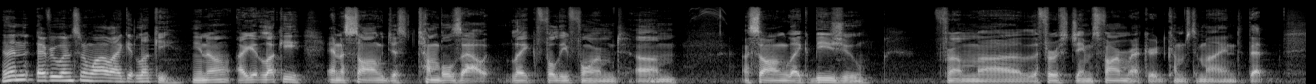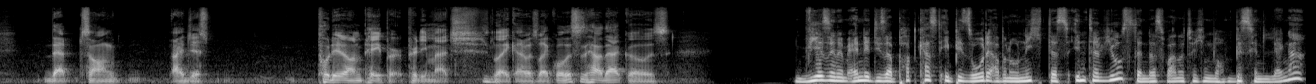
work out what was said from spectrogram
And then every once in a while, I get lucky. You know, I get lucky, and a song just tumbles out like fully formed. Um, a song like "Bijou" from uh, the first James Farm record comes to mind. That that song, I just put it on paper pretty much. Mm-hmm. Like I was like, well, this is how that goes. Wir sind am Ende dieser Podcast-Episode, aber noch nicht des Interviews, denn das war natürlich noch ein bisschen länger.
